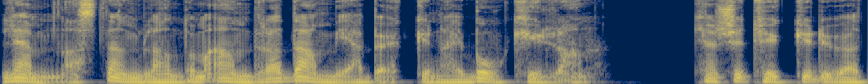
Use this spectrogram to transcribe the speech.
lämnas den bland de andra dammiga böckerna i bokhyllan. Kanske tycker du att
